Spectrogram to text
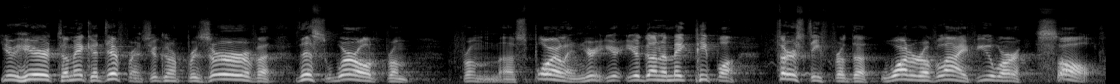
You're here to make a difference. You're going to preserve uh, this world from, from uh, spoiling. You're, you're, you're going to make people thirsty for the water of life. You are salt.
